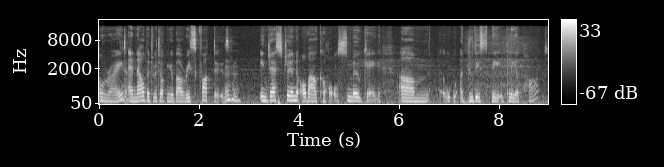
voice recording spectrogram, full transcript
All right. And now that we're talking about risk factors, Mhm. ingestion of alcohol, smoking, um, do these pay, play a part?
